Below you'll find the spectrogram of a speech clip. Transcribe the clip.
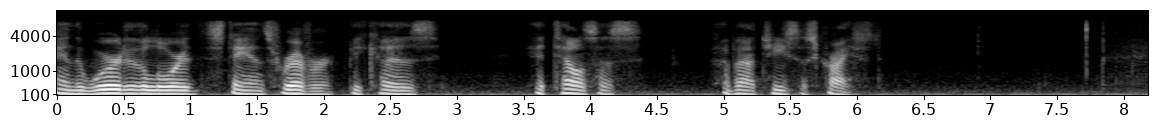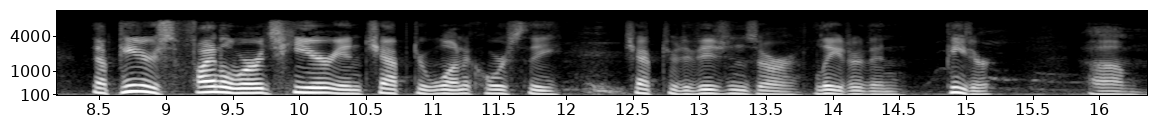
and the word of the Lord stands forever because it tells us about Jesus Christ. Now, Peter's final words here in chapter 1, of course, the chapter divisions are later than Peter, um,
